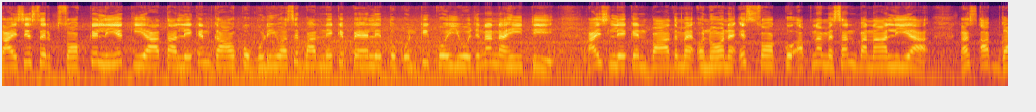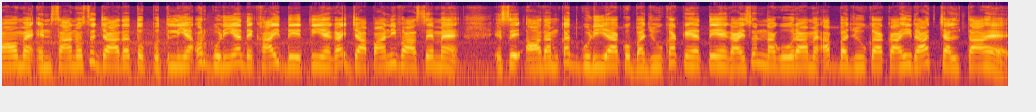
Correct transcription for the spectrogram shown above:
गाइस, ये सिर्फ़ शौक के लिए किया था, लेकिन गाँव को गुड़ियों से भरने के पहले तो उनकी कोई योजना नहीं थी। गाइस, लेकिन बाद में उन्होंने इस शौक को अपना मिशन बना लिया। बस अब गाँव में इंसानों से ज़्यादा तो पुतलियाँ और गुड़ियाँ दिखाई देती हैं, गाइस, जापानी भाषा में। इसे आदमकद गुड़िया को बजूका कहते हैं, गाइस, और नगोरा में अब बजूका बजूका का ही राज चलता है।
